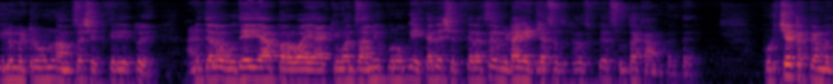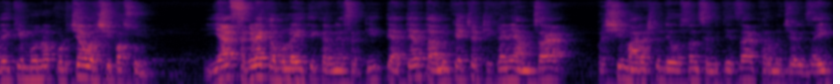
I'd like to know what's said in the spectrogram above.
किलोमीटरवरून आमचा शेतकरी येतोय. आणि त्याला उद्या या परवा या किंवा जाणीवपूर्वक एखाद्या शेतकऱ्याचा विडा घेतल्यासारखं सुद्धा काम करतायत. पुढच्या टप्प्यामध्ये किंबहुना पुढच्या वर्षीपासून या सगळ्या कबुलायती करण्यासाठी त्या त्या तालुक्याच्या ठिकाणी आमचा पश्चिम महाराष्ट्र देवस्थान समितीचा कर्मचारी जाईल.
